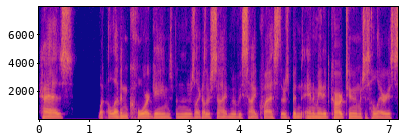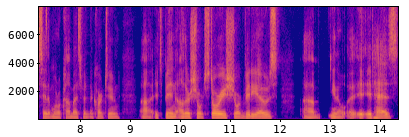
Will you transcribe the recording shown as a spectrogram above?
has what 11 core games but then there's like other side movies side quests there's been animated cartoon which is hilarious to say that mortal kombat's been a cartoon uh, it's been other short stories short videos um, you know it, it has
